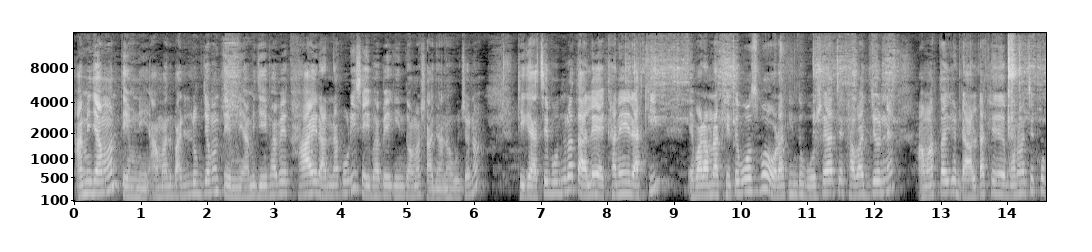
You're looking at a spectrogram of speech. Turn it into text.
আমি যেমন তেমনি, আমার বাড়ির লোক যেমন তেমনি। আমি যেভাবে খাই, রান্না করি, সেইভাবে কিন্তু আমার সাজানো গোছানো। ঠিক আছে বন্ধুরা, তাহলে এখানেই রাখি। এবার আমরা খেতে বসবো, ওরা কিন্তু বসে আছে খাবার জন্যে। আমার তো আজকে ডালটা খেয়ে মনে হচ্ছে খুব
